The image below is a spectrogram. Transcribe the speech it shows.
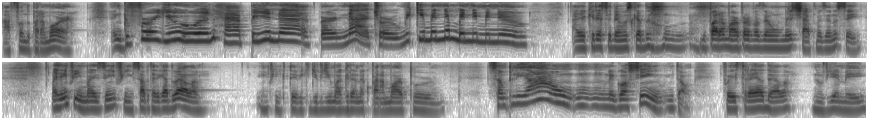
a fã do Paramore. And good for you and happy enough for nature, Mickey Minnie Minnie Minnie. Aí eu queria saber a música do, do Paramore pra fazer um mashup, mas eu não sei. Mas enfim, mas enfim, sabe, tá ligado ela? Enfim, que teve que dividir uma grana com o Paramore por samplear um, um, um negocinho. Então, foi a estreia dela no VMA.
